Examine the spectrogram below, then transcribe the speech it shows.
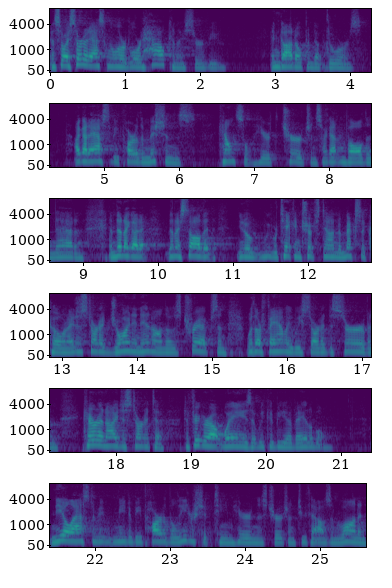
And so I started asking the Lord, Lord, how can I serve you? And God opened up doors. I got asked to be part of the missions council here at the church, and so I got involved in that. And, and then I got then I saw that you know we were taking trips down to Mexico, and I just started joining in on those trips. And with our family, we started to serve. And Karen and I just started to to figure out ways that we could be available. Neil asked me to be part of the leadership team here in this church in 2001, and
